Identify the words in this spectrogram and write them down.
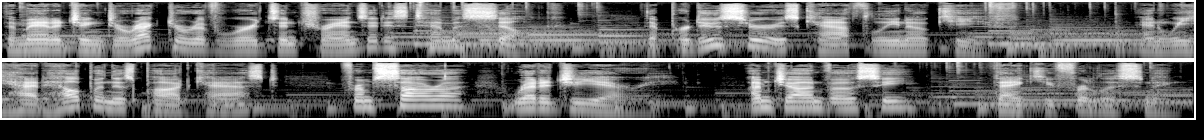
The managing director of Words in Transit is Tema Silk. The producer is Kathleen O'Keefe. And we had help in this podcast from Sara Redigieri. I'm John Voci. Thank you for listening.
